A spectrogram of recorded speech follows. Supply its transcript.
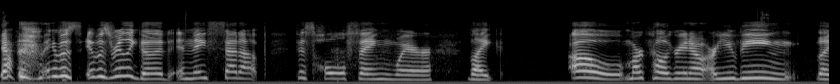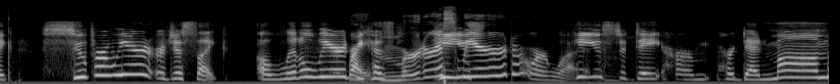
yeah. It was it was really good, and they set up this whole thing where like, oh, Mark Pellegrino, are you being like super weird or just like a little weird right. because murderous used, weird or what? He used to date her her dead mom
